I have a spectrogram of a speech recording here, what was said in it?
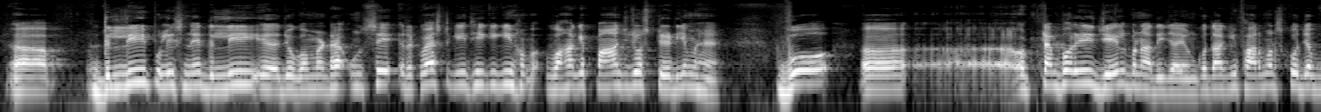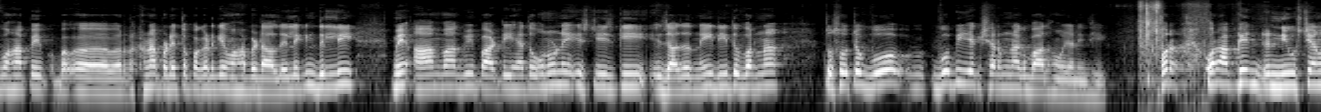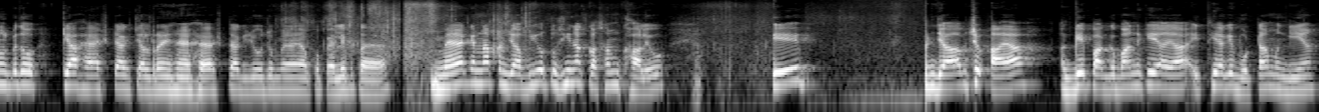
दिल्ली पुलिस ने दिल्ली जो गवर्नमेंट है उनसे रिक्वेस्ट की थी कि, कि हम वहाँ के पाँच जो स्टेडियम हैं वो टेम्पोररी जेल बना दी जाए उनको ताकि फार्मर्स को जब वहाँ पे रखना पड़े तो पकड़ के वहाँ पे डाल दे। लेकिन दिल्ली में आम आदमी पार्टी है तो उन्होंने इस चीज़ की इजाज़त नहीं दी तो वरना तो सोचो वो वो भी एक शर्मनाक बात हो जानी थी। और और आपके न्यूज़ चैनल पे तो क्या हैशटैग ਚੱਲ ਰਹੇ हैं हैशटैग जो जो मैंने आपको पहले बताया ਮੈਂ ਕਹਿੰਦਾ ਪੰਜਾਬੀਓ ਤੁਸੀਂ ਨਾ ਕਸਮ ਖਾ ਲਿਓ ਇਹ ਪੰਜਾਬ ਚ ਆਇਆ ਅੱਗੇ ਪੱਗ ਬੰਨ ਕੇ ਆਇਆ ਇੱਥੇ ਆ ਕੇ ਵੋਟਾਂ ਮੰਗੀਆਂ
